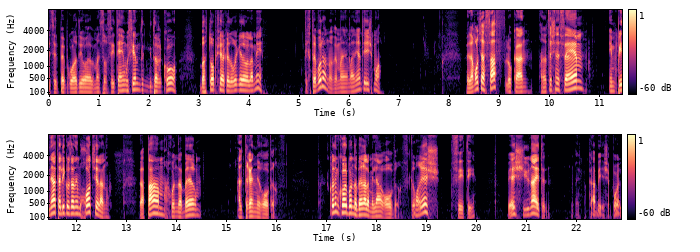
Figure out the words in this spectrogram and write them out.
אצל פפ גוורדיאל במאנסטר סיטי? האם הוא סיים את דרכו בטופ של הכדורגל העולמי? תכתבו לנו, זה מעניין אותי לשמוע. ולמרות שאסף לא כאן, אני רוצה שנסיים עם פינת הליגות הנמוכות שלנו. והפעם אנחנו נדבר על טרנמיר רוברס. קודם כל בוא נדבר על המילה רוברס. כלומר יש סיטי ויש יונייטד. יש מכבי, יש הפועל.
